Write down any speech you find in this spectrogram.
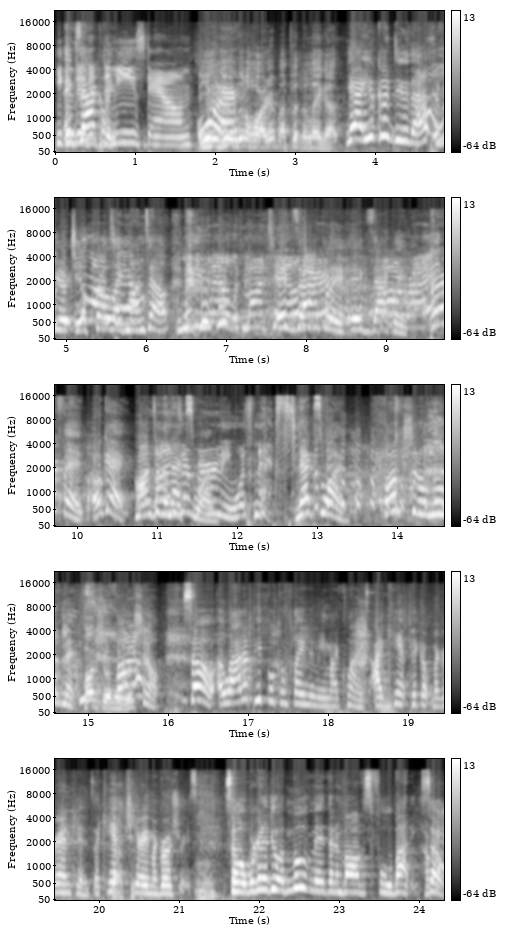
You can do the, Exactly. the knees down. Or you can do it a little harder by putting the leg up. Yeah, you could do that Oh, if look you're, at you, you're a pro like Montel. Living well with Montel. Exactly, here. exactly. All right. Perfect. Okay, My on to the lungs next are one. burning. What's next? Next one, functional movement. Functional movement. Functional. So a lot of people complain to me, my clients, I mm-hmm. can't pick up my grandkids. I can't Gotcha. carry my groceries. Mm-hmm. So we're gonna do a movement that involves full body. So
